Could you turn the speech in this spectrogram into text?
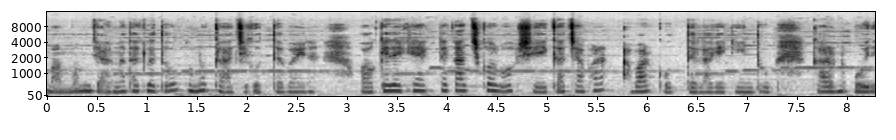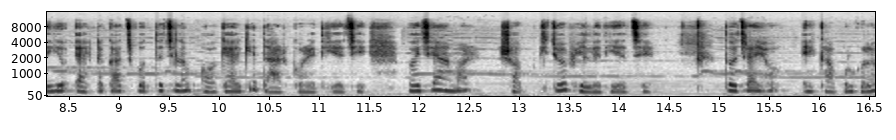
মাম্মাম জাগ না থাকলে তো কোনো কাজই করতে পারি না। ওকে রেখে একটা কাজ করব, সেই কাজ আবার আবার করতে লাগে কিন্তু। কারণ ওইদিকে একটা কাজ করতেছিলাম, ওকে আর কি দাঁড় করে দিয়েছি। ওই যে আমার সব কিছু ফেলে দিয়েছে। তো যাই হোক, এই কাপড়গুলো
